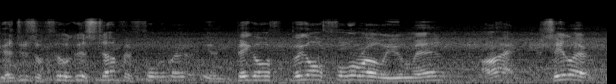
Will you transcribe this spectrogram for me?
you do some feel good stuff at four in big old big old four row, you man. All right, see you later.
